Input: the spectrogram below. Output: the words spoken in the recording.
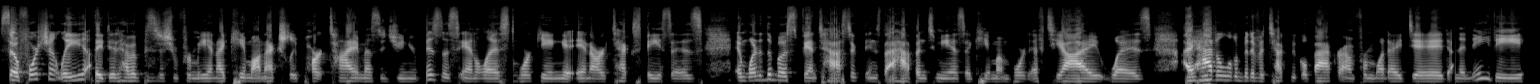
So fortunately, they did have a position for me, and I came on actually part time as a junior business analyst working in our tech spaces. And one of the most fantastic things that happened to me as I came came on board FTI was I had a little bit of a technical background from what I did in the Navy,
